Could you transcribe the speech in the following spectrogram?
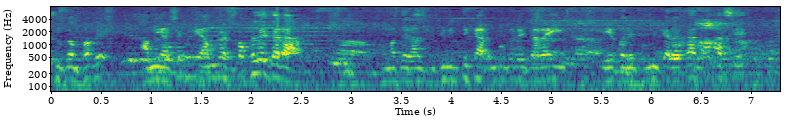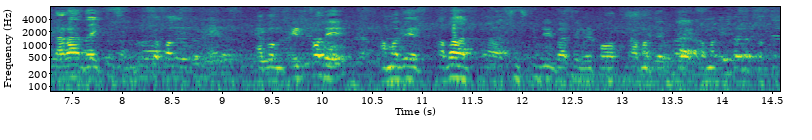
সুগম হবে। আমি আশা করি আমরা সকলে যারা আমাদের রাজনীতিবিদ থেকে আরম্ভ করে যারাই এ ব্যাপারে ভূমিকা রাখার আছে তারা দায়িত্ব ভূমিকা পালন করবে এবং এর ফলে আমাদের আবার সুষ্ঠু নির্বাচনের পথ আমাদের আমাদের সামনে প্রস্তুত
